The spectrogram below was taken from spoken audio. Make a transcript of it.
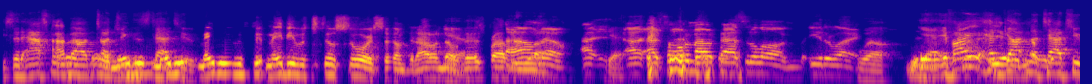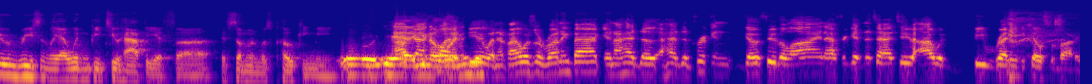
He said, "Ask me about know. touching maybe, this tattoo." Maybe, maybe, it was, maybe it was still sore or something. I don't know. Yeah. That's probably I don't why. know. I, Yeah. I, I told him I would pass it along either way. Well, yeah. If I had Yeah, gotten a tattoo recently, I wouldn't be too happy if uh, if someone was poking me. Well, yeah, I've got you know, quite a and- few, and if I was a running back and I had to I had to freaking go through the line after getting a tattoo, I would be ready to kill somebody.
